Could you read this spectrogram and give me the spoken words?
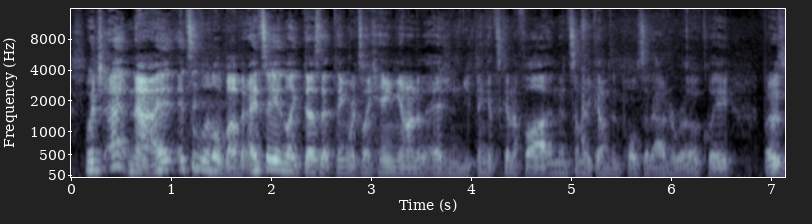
Which I no, I, it's a little above it. I'd say it like does that thing where it's like hanging onto the edge and you think it's gonna fall, and then somebody comes and pulls it out heroically. But it was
